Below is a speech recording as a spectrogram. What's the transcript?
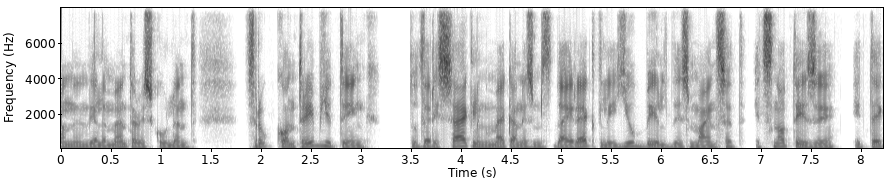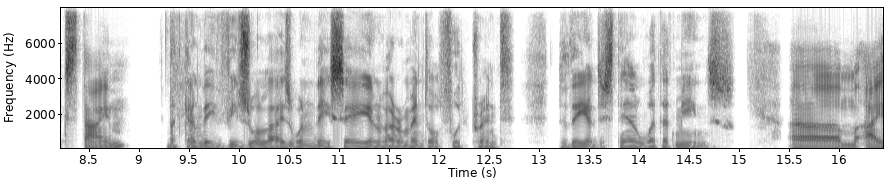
one in the elementary school. And through contributing to the recycling mechanisms directly, you build this mindset. It's not easy, it takes time. But can they visualize when they say environmental footprint? Do they understand what that means? Um, I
